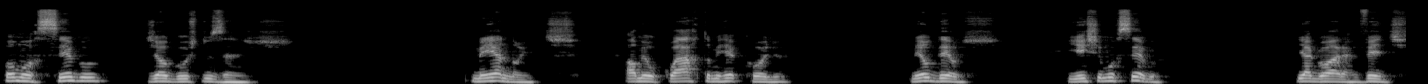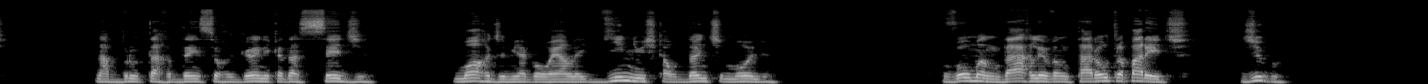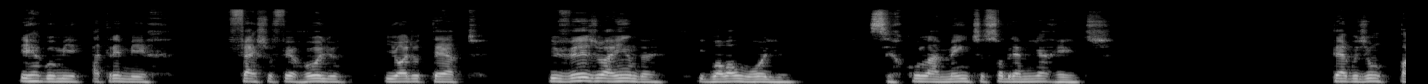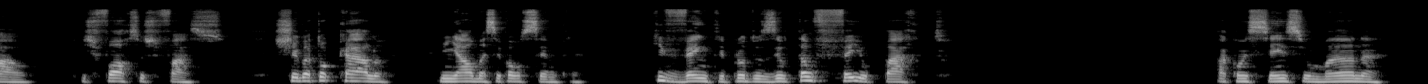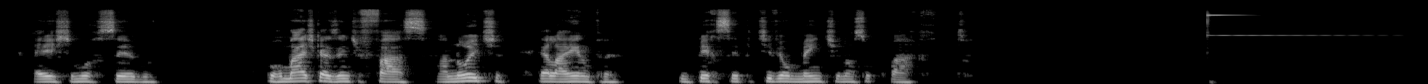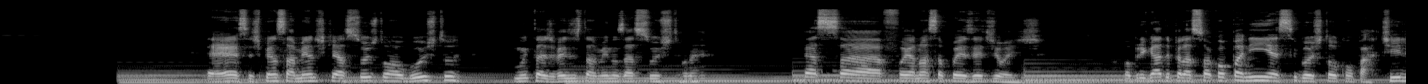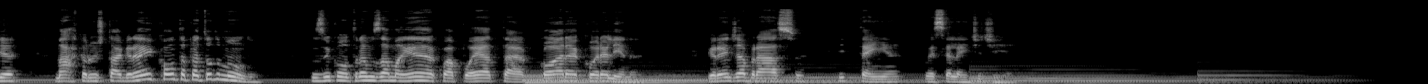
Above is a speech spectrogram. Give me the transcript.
O Morcego de Augusto dos Anjos. Meia-noite. Ao meu quarto me recolho. Meu Deus! E este morcego? E agora, vede, na bruta ardência orgânica da sede, morde-me a goela e guinho escaldante molho. Vou mandar levantar outra parede. Digo, ergo-me a tremer fecho o ferrolho e olho o teto, e vejo ainda, igual a um olho, circulamente sobre a minha rede. Pego de um pau, esforços faço, chego a tocá-lo, minha alma se concentra. Que ventre produziu tão feio parto? A consciência humana é este morcego por mais que a gente faça, à noite ela entra imperceptivelmente em nosso quarto. É, esses pensamentos que assustam Augusto muitas vezes também nos assustam, né? Essa foi a nossa poesia de hoje. Obrigado pela sua companhia. Se gostou, compartilha, marca no Instagram e conta para todo mundo. Nos encontramos amanhã com a poeta Cora Coralina. Grande abraço e tenha um excelente dia.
